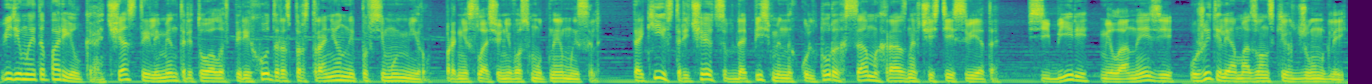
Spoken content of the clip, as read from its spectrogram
Видимо, это парилка, частый элемент ритуалов перехода, распространенный по всему миру, пронеслась у него смутная мысль. Такие встречаются в дописьменных культурах самых разных частей света – в Сибири, Меланезии, у жителей амазонских джунглей.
